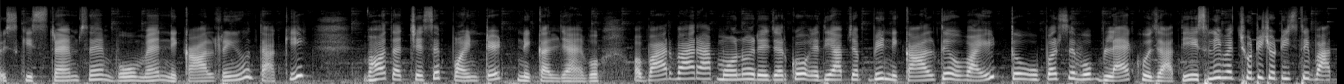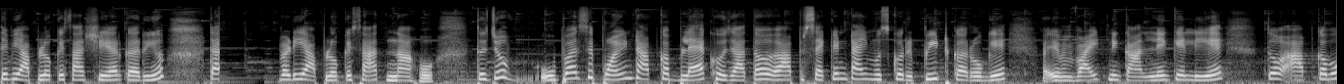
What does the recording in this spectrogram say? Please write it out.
इसकी स्टैम्प्स हैं, वो मैं निकाल रही हूँ ताकि बहुत अच्छे से पॉइंटेड निकल जाए वो। और बार बार आप मोनो इरेजर को यदि आप जब भी निकालते हो वाइट तो ऊपर से वो ब्लैक हो जाती है। इसलिए मैं छोटी छोटी सी बातें भी आप लोग के साथ शेयर कर रही हूँ। ताकि बड़ी आप लोग के साथ ना हो। तो जो ऊपर से पॉइंट आपका ब्लैक हो जाता हो आप सेकेंड टाइम उसको रिपीट करोगे वाइट निकालने के लिए तो आपका वो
